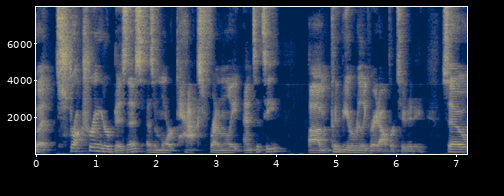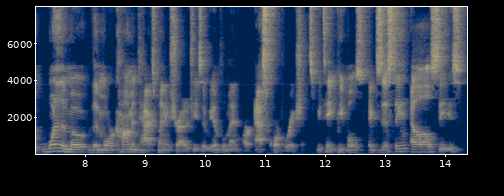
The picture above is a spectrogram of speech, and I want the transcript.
But structuring your business as a more tax friendly entity um, could be a really great opportunity. So one of the, mo- the more common tax planning strategies that we implement are S corporations. We take people's existing LLCs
